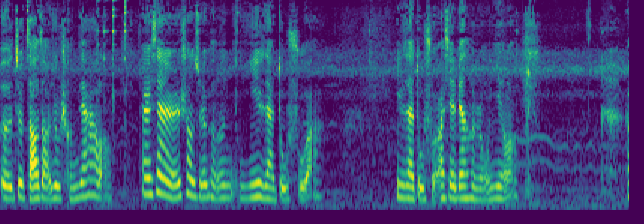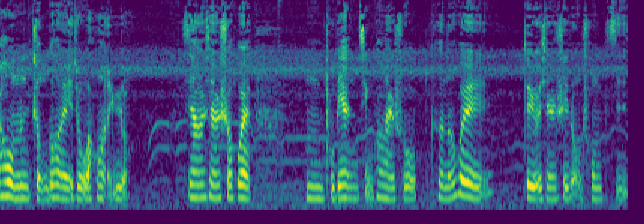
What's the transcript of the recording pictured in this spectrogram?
呃，就早早就成家了。但是现在人上学可能你一直在读书啊，一直在读书，而且变得很容易了。然后我们整个也就晚婚晚育了，加上现在社会，嗯，普遍情况来说，可能会对有些人是一种冲击，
